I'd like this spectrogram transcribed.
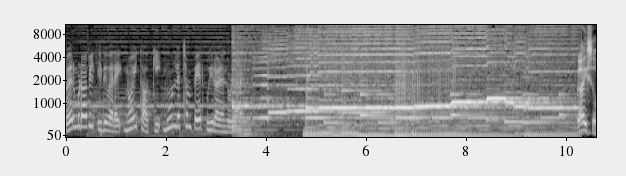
பெர்முடாவில் இதுவரை நோய் தாக்கி மூணு லட்சம் பேர் உயிரிழந்துள்ளனர். காய்ஸ் ஸோ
